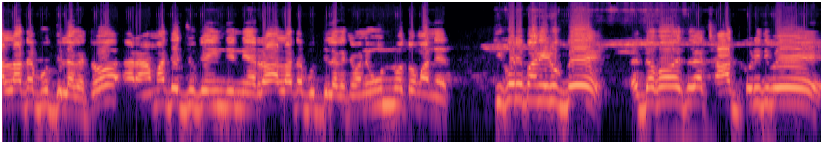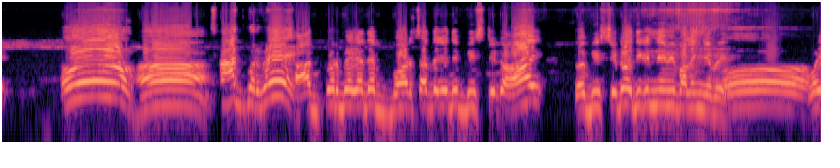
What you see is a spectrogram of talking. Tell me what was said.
আলাদা বুদ্ধি লাগাতো আর আমাদের যুগে ইঞ্জিনিয়াররা আলাদা বুদ্ধি লাগাচ্ছে মানে উন্নত মানের। কি করে পানি ঢুকবে? দেখো ছাদ করে দিবে। ও! হ্যাঁ। সাজ করবে? ছাদ করবে যাতে বর্ষাতে যদি বৃষ্টিটা হয় তো বৃষ্টিটা ওইদিকে নেমে পালিন যাবে। ও। ওই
